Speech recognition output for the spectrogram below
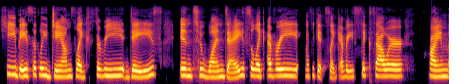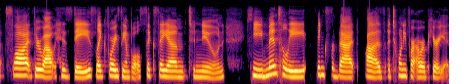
he basically jams like three days into one day. So, like every, I think it's like every six hour time slot throughout his days, like for example, 6 a.m. to noon, he mentally thinks of that as a 24 hour period.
